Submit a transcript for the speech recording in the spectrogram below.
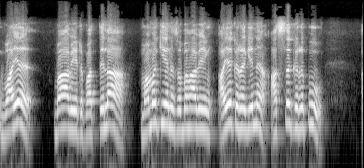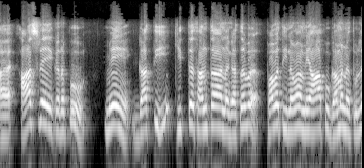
වය භාවයටපත් වෙලා මම කියන ස්වභාවයෙන් අය කරගෙන අස්ස කරපු ආශ්‍රය කරපු මේ ගති චිත්ත સંතානගතව පවතිනවා මේ ආපු ගමන තුල.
